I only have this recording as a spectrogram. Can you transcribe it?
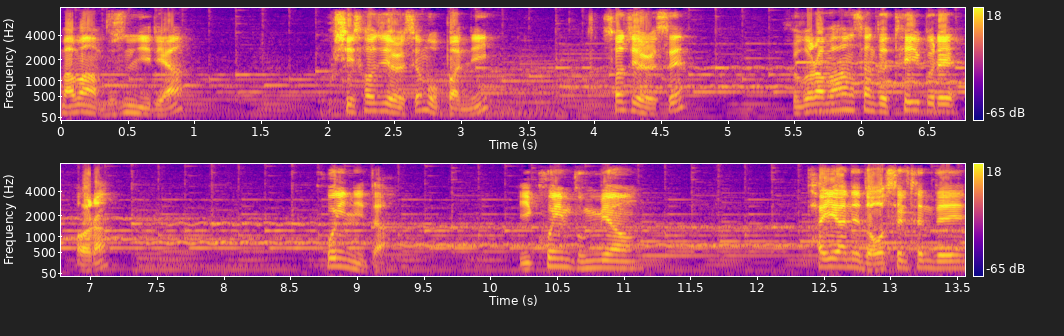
마마 무슨 일이야? 혹시 서지 열쇠 못 봤니? 서지 열쇠? 그거라면 항상 그 테이블에 어라? 코인이다. 이 코인 분명 파이 안에 넣었을 텐데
